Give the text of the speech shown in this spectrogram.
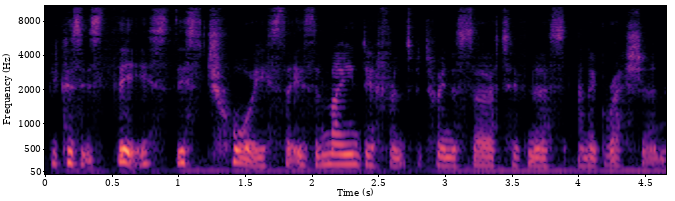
because it's this, this choice, that is the main difference between assertiveness and aggression.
